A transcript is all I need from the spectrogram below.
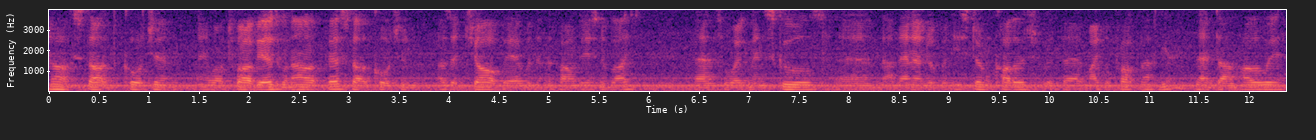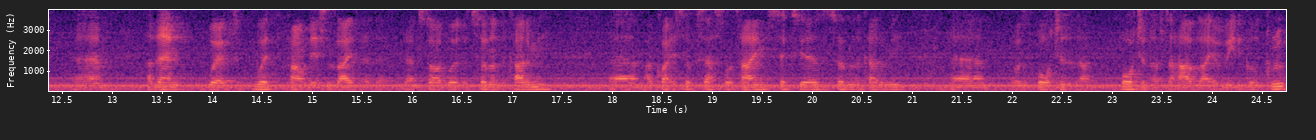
No, I started coaching eh, about 12 years ago now. I first started coaching as a job uh, within the Foundation of Light. Um, so working in schools, um, and then ended up at Eastern College with uh, Michael Proctor, then Dan Holloway. Um, I then worked with Foundation of Light, and then- then started working at Southern Academy. Um, had quite a successful time, six years at Southern Academy. Um, was fortunate that, fortunate enough to have like a really good group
